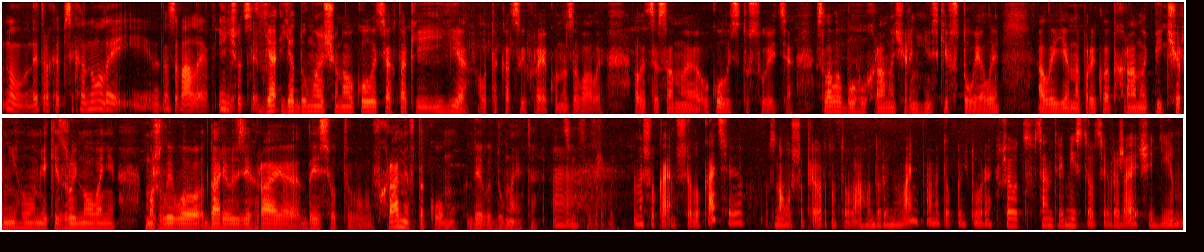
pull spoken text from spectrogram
ну, вони трохи психанули і називали іншу цифру. Я я думаю, що на околицях так і є отака цифра, яку називали. Але це саме околиць стосується. Слава Богу, храми Чернігівські встояли. Але є, наприклад, храми під Черніговом, які зруйновані. Можливо, Даріо зіграє десь от в храмі в такому. Де ви думаєте це все зробити? Ми шукаємо ще локацію знову ж привернути увагу до руйнувань пам'яток культури. Що от в центрі міста оцей вражаючий дім,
